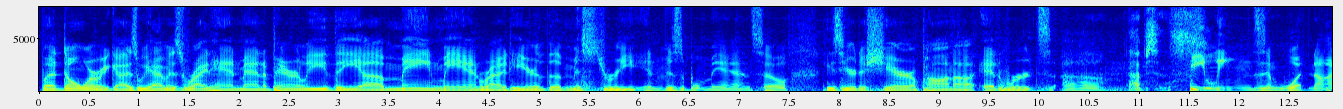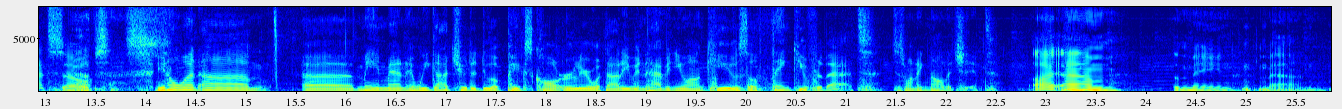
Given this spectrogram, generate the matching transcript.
But don't worry, guys. We have his right hand man, apparently, the uh, main man right here, the mystery invisible man. So he's here to share upon uh, Edward's uh, Absence. feelings and whatnot. So Absence. you know what, um, uh, main man, and we got you to do a pig's call earlier without even having you on cue. So thank you for that. Just want to acknowledge it. I am the main man.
